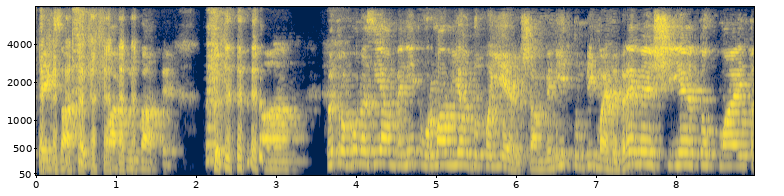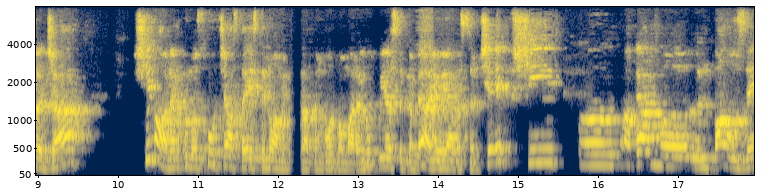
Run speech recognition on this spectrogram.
Exact, facultate. Uh, într-o bună zi am venit, urmam eu după el și am venit un pic mai devreme și el tocmai trăgea și nu, ne-am cunoscut ce asta este, nu am intrat în vorbă mare lucru, el se grăbea, eu iară să încep și uh, aveam uh, în pauze,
